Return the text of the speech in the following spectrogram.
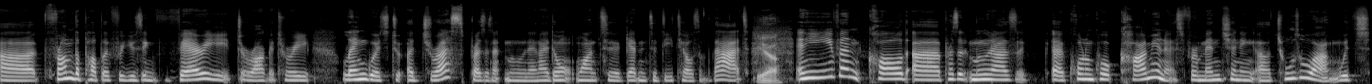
uh, from the public for using very derogatory language to address President Moon, and I don't want to get into details of that. Yeah. And he even called uh, President Moon as uh, quote unquote communist for mentioning uh, Cho So-ang, which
